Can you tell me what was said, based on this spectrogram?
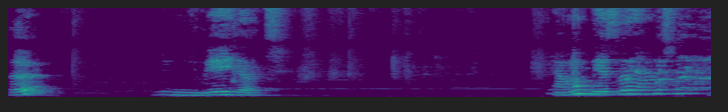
হ্যাঁ নিবেই যাচ্ছে এমন দেশ আমাদের সঙ্গে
